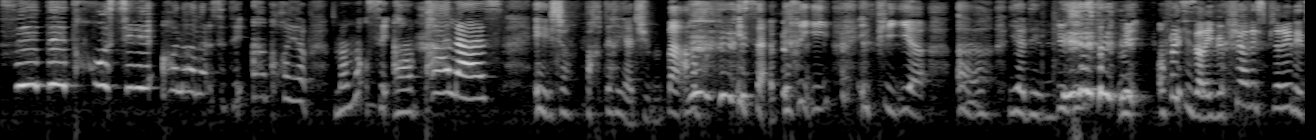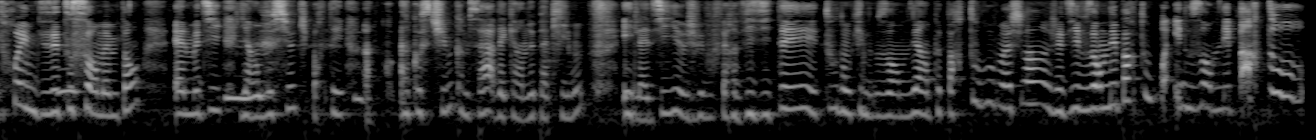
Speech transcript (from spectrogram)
c'était trop stylé. Oh là là, c'était incroyable. Maman, c'est un palace. Et genre, par terre, il y a du marbre et ça brille. Et puis, il y, a, euh, y a des lustres. Mais en fait, ils n'arrivaient plus à respirer. Les trois, ils me disaient tout ça en même temps. Et elle me dit, il y a un monsieur qui portait un, costume comme ça, avec un nœud papillon. Et il a dit, euh, je vais vous faire visiter et tout. Donc, il nous a emmenés un peu partout, machin. Je dit, vous emmenez partout? Ouais, il nous a partout.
